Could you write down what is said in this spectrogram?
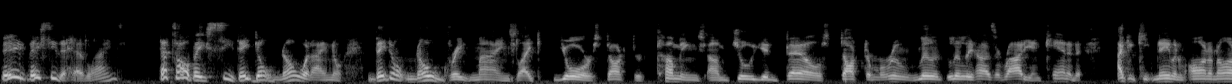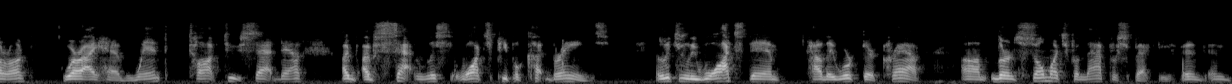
they, they see the headlines. That's all they see. They don't know what I know. They don't know great minds like yours, Dr. Cummings, um, Julian Bailes, Dr. Maroon, Lily, Lily Hazrati in Canada. I can keep naming them on and on and on. Where I have went, talked to, sat down. I've, I've sat and listened, watched people cut brains. I literally watched them how they work their craft. Um, learned so much from that perspective, and and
